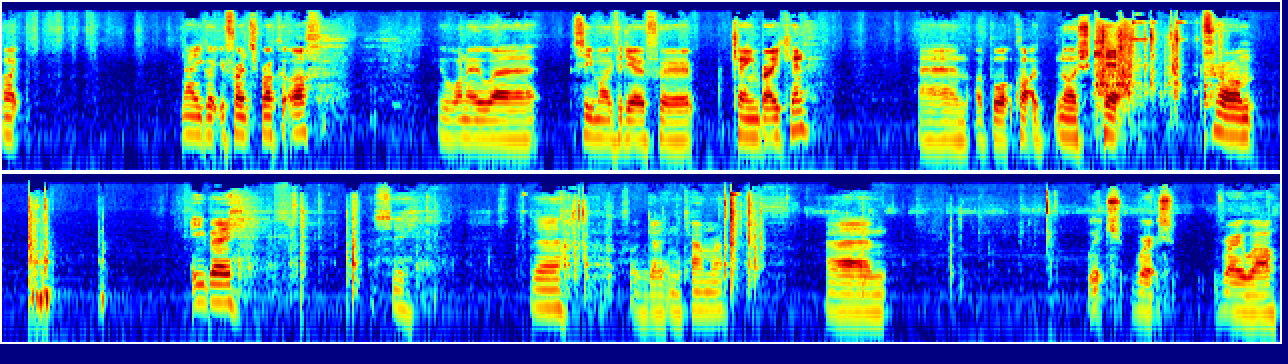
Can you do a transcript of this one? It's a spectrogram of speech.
Right, now you've got your front sprocket off, you'll want to uh, see my video for chain breaking. Um, I bought quite a nice kit from eBay. Let's see there, if I can get it in the camera. Um, which works very well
